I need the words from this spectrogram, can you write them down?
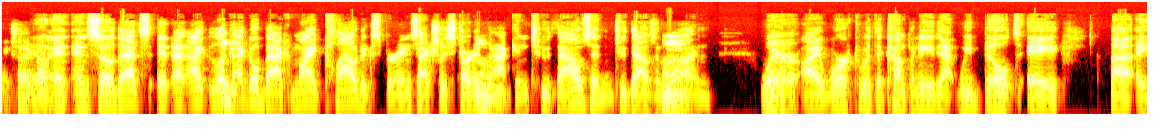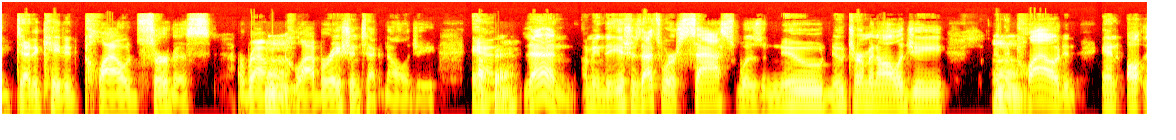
exactly. You know, and, and so that's it. I look, I go back, my cloud experience actually started mm. back in 2000 and 2001, mm. where mm. I worked with a company that we built a uh, a dedicated cloud service around mm. collaboration technology. And okay. then, I mean, the issues that's where SaaS was new, new terminology in mm. the cloud, and and all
